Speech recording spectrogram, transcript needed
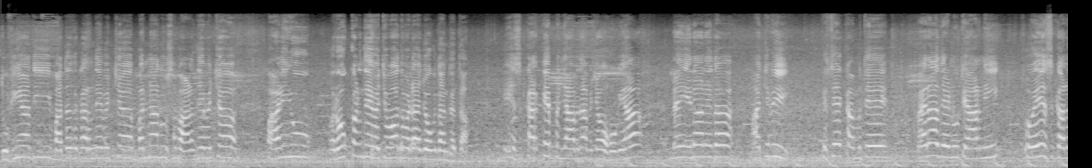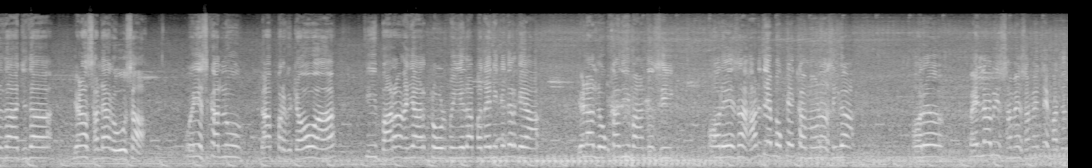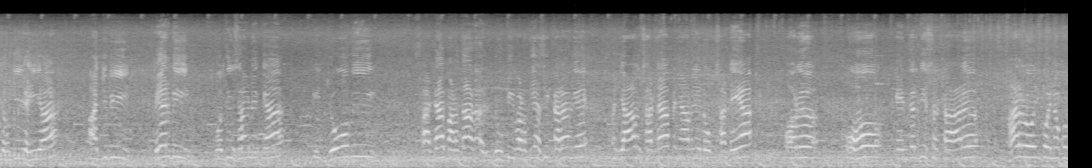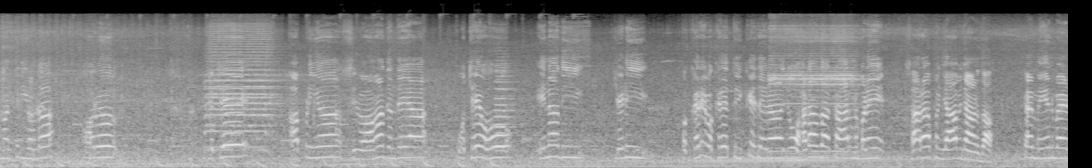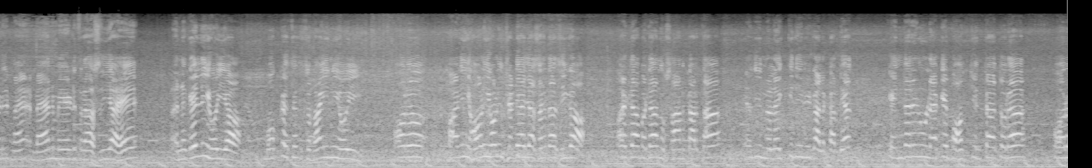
ਦੁਖੀਆਂ ਦੀ ਮਦਦ ਕਰਨ ਦੇ ਵਿੱਚ, ਬੰਨਾਂ ਨੂੰ ਸੰਭਾਲਣ ਦੇ ਵਿੱਚ, ਪਾਣੀ ਨੂੰ ਰੋਕਣ ਦੇ ਵਿੱਚ ਬਹੁਤ ਵੱਡਾ ਯੋਗਦਾਨ ਦਿੱਤਾ। ਇਸ ਕਰਕੇ ਪੰਜਾਬ ਦਾ ਬਚਾਓ ਹੋ ਗਿਆ। ਨਹੀਂ, ਇਹਨਾਂ ਨੇ ਤਾਂ ਅੱਜ ਵੀ ਕਿਸੇ ਕੰਮ ਤੇ ਪਹਿਰਾ ਦੇਣ ਨੂੰ ਤਿਆਰ ਨਹੀਂ। ਸੋ ਇਸ ਗੱਲ ਦਾ ਅੱਜ ਦਾ ਜਿਹੜਾ ਸਾਡਾ ਰੋਸ ਆ, ਉਹ ਇਸ ਗੱਲ ਨੂੰ ਦਾ ਪ੍ਰਗਟਾਓ ਆ ਕਿ 12000 ਕਰੋੜ ਰੁਪਏ ਦਾ ਪਤਾ ਹੀ ਨਹੀਂ ਕਿੱਧਰ ਗਿਆ। ਜਿਹੜਾ ਲੋਕਾਂ ਦੀ ਇਮਾਨਤ ਸੀ ਔਰ ਇਸ ਹੜ੍ਹ ਦੇ ਮੌਕੇ ਕੰਮ ਆਉਣਾ ਸੀਗਾ। ਔਰ ਪਹਿਲਾਂ ਵੀ ਸਮੇਂ-ਸਮੇਂ ਤੇ ਮਦਦ ਹੁੰਦੀ ਰਹੀ ਆ। ਅੱਜ ਵੀ, ਫੇਰ ਵੀ ਮੋਦੀ ਸਾਹਿਬ ਨੇ ਕਿਹਾ ਕਿ ਜੋ ਵੀ ਸਾਡਾ ਬਣਦਾ, ਡਿਊਟੀ ਬਣਦੀ ਅਸੀਂ ਕਰਾਂਗੇ। ਪੰਜਾਬ ਸਾਡਾ, ਪੰਜਾਬ ਦੇ ਲੋਕ ਸਾਡੇ ਆ। ਔਰ ਉਹ ਕੇਂਦਰ ਦੀ ਸਰਕਾਰ ਹਰ ਰੋਜ਼ ਕੋਈ ਨਾ ਕੋਈ ਮੰਤਰੀ ਆਉਂਦਾ ਔਰ ਜਿੱਥੇ ਆਪਣੀਆਂ ਸੇਵਾਵਾਂ ਦਿੰਦੇ ਆ, ਉੱਥੇ ਉਹ ਇਹਨਾਂ ਦੀ ਜਿਹੜੀ ਵੱਖਰੇ ਵੱਖਰੇ ਤਰੀਕੇ ਦੇ ਨਾਲ ਜੋ ਹੜ੍ਹਾਂ ਦਾ ਕਾਰਨ ਬਣੇ ਸਾਰਾ ਪੰਜਾਬ ਜਾਣਦਾ। ਕਿ ਮੇਨ ਮੈਨ ਮੇਡ ਤਰਾਸਦੀ ਆ ਇਹ। ਅਣਗਹਿਲੀ ਹੋਈ ਆ, ਮੌਕੇ ਤੇ ਸਫ਼ਾਈ ਨਹੀਂ ਹੋਈ ਔਰ ਪਾਣੀ ਹੌਲੀ ਹੌਲੀ ਛੱਡਿਆ ਜਾ ਸਕਦਾ ਸੀਗਾ। ਐਡਾ ਵੱਡਾ ਨੁਕਸਾਨ ਕਰਤਾ। ਇਹਦੀ ਨਲਾਇਕੀ ਦੀ ਵੀ ਗੱਲ ਕਰਦੇ ਆ। ਕੇਂਦਰ ਇਹਨੂੰ ਲੈ ਕੇ ਬਹੁਤ ਚਿੰਤਾ ਤੁਰਿਆ ਔਰ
